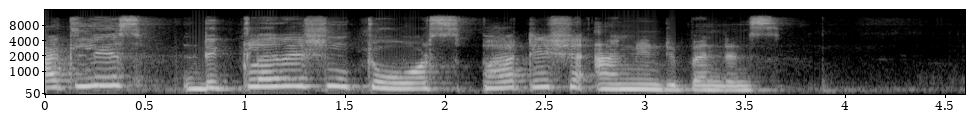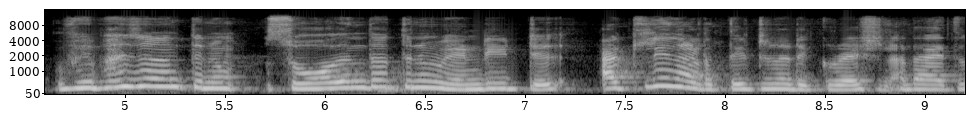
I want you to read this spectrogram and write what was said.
At least declaration towards partition and independence വിഭജനത്തിനും സ്വാതന്ത്ര്യത്തിനും വേണ്ടിയിട്ട് അറ്റ്ലി നടത്തിയിട്ടുള്ള ഡിക്ലറേഷൻ അതായത്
